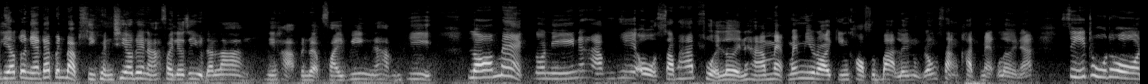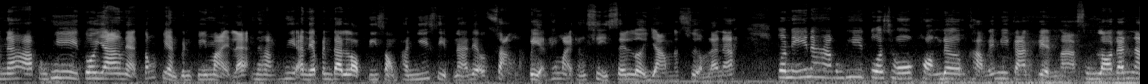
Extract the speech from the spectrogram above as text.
เลี้ยวตัวเนี้ยได้เป็นแบบซีเควนเชียลด้วยนะ ไฟเลี้ยวจะอยู่ด้านล่างนี่ค่ะ เป็นแบบไฟวิ่งนะคะคุณพี่ ล้อแม็กตัวนี้นะคะคุณพี่โอ้สภาพสวยเลยนะคะ แม็กไม่มีรอยกินขอบฟุตบาทเลยหนูต้องสั่งขัดแม็กเลยนะ สีทูโทนนะคะคุณพี่ตัวยางเนี่ยต้องเปลี่ยนเป็นปีใหม่แล้วนะคะพี่อันนี้เป็นดันหลบปี 2020 นะเดี๋ยวสั่งเปลี่ยนให้ใหม่ทั้ง 4 เส้นเลยยางมันเสื่อมแล้วนะตัวนี้นะคะคุณพี่ตัวโชว์ของเดิมค่ะไม่มีการเปลี่ยนมาซุ้มล้อด้านใน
